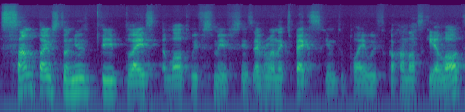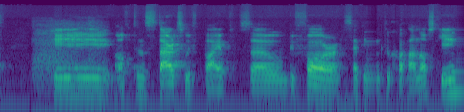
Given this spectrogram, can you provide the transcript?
sometimes Toniutti plays a lot with Smith, since everyone expects him to play with Kochanowski a lot. He often starts with pipe, so before setting to Kochanowski,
